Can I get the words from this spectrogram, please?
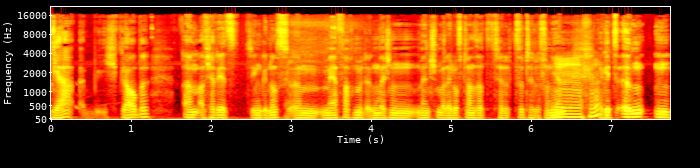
Ja, ich glaube, ähm, also ich hatte jetzt den Genuss, ähm, mehrfach mit irgendwelchen Menschen bei der Lufthansa zu, te zu telefonieren. Mhm. Da gibt es irgendeinen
